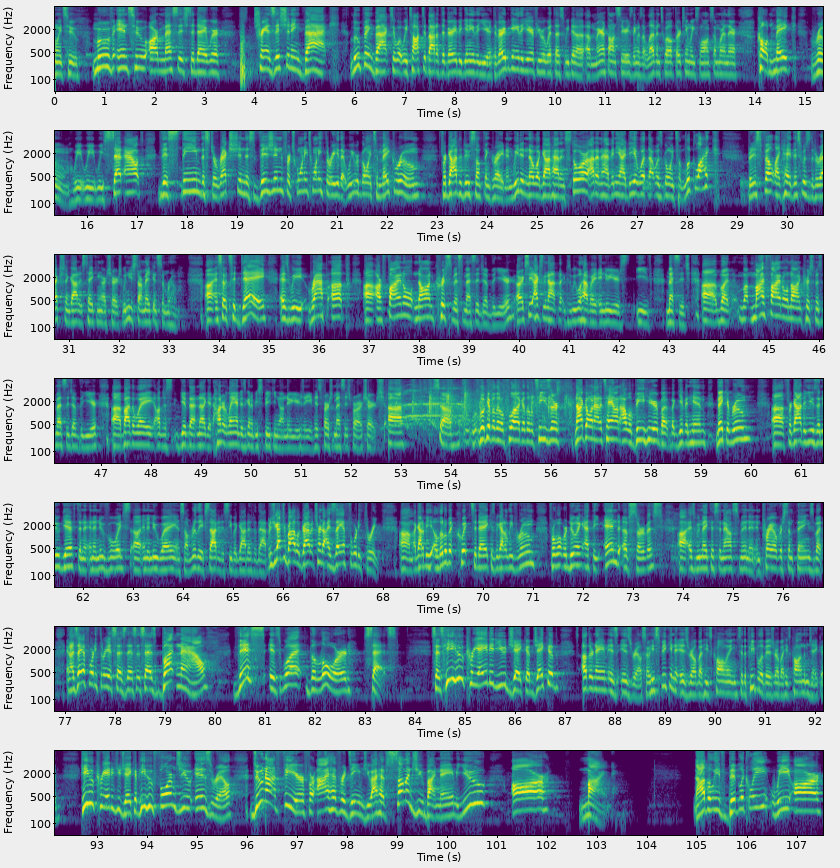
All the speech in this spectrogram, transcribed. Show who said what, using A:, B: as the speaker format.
A: going to move into our message today. We're transitioning back, looping back to what we talked about at the very beginning of the year. At the very beginning of the year, if you were with us, we did a, a marathon series, I think it was 11, 12, 13 weeks long, somewhere in there, called Make Room. We, we, we set out this theme, this direction, this vision for 2023 that we were going to make room for God to do something great. And we didn't know what God had in store. I didn't have any idea what that was going to look like. But it just felt like, hey, this was the direction God is taking our church. We need to start making some room. Uh, and so today, as we wrap up uh, our final non-Christmas message of the year, or actually, actually not, because we will have a, a, New Year's Eve message, uh, but m- my final non-Christmas message of the year. Uh, by the way, I'll just give that nugget. Hunter Land is going to be speaking on New Year's Eve, his first message for our church. So we'll give a little plug, a little teaser. Not going out of town. I will be here, but, but giving him, making room uh, for God to use a new gift and a, and a new voice uh, in a new way. And so I'm really excited to see what God does with that. But if you got your Bible, grab it, turn to Isaiah 43. Um, I got to be a little bit quick today because we got to leave room for what we're doing at the end of service uh, as we make this announcement and, and pray over some things. But in Isaiah 43, it says this it says, But now, this is what the Lord says. It says, He who created you, Jacob, Jacob other name is Israel. So he's speaking to Israel, but he's calling to the people of Israel, but he's calling them Jacob. He who created you, Jacob, he who formed you, Israel, do not fear, for I have redeemed you. I have summoned you by name. You are mine. Now, I believe biblically, we are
